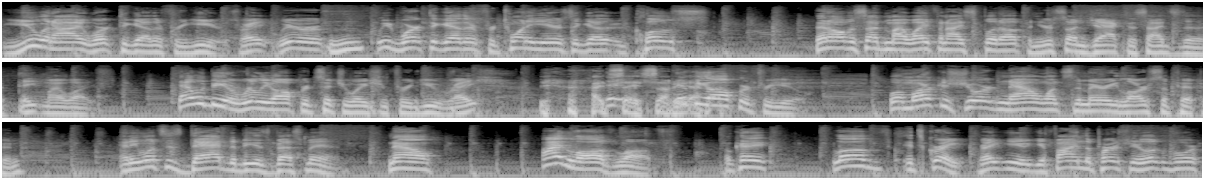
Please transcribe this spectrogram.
you and I worked together for years, right? We were mm-hmm. we'd worked together for 20 years together, close. Then all of a sudden, my wife and I split up, and your son Jack decides to date my wife. That would be a really awkward situation for you, right? yeah, I'd say so. It'd be awkward for you. Well, Marcus Jordan now wants to marry Larsa Pippen, and he wants his dad to be his best man. Now, I love love. Okay, love. It's great, right? You you find the person you're looking for.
